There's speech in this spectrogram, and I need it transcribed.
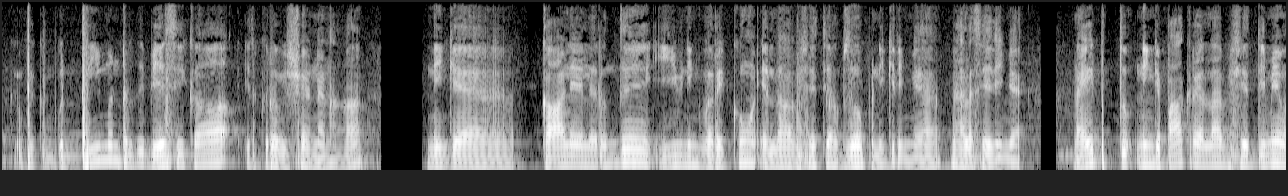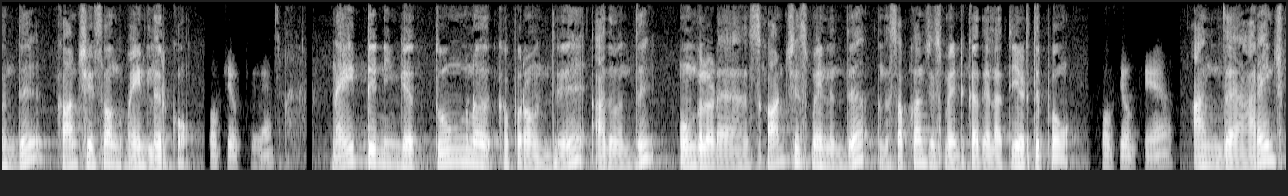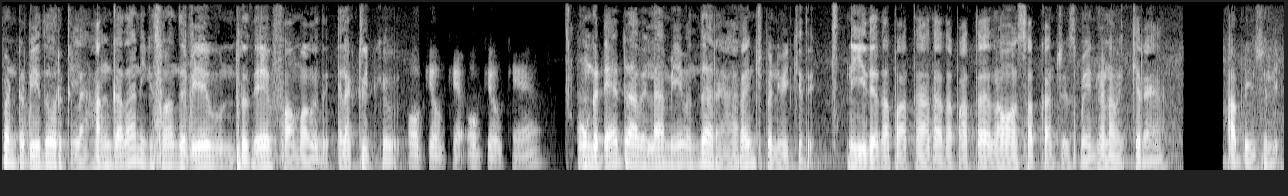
ட்ரீம்ன்றது பேசிக்கா இருக்கிற விஷயம் என்னன்னா நீங்க காலையில இருந்து ஈவினிங் வரைக்கும் எல்லா விஷயத்தையும் அப்சர்வ் பண்ணிக்கிறீங்க வேலை செய்றீங்க. நைட் தூ நீங்க பாக்குற எல்லா விஷயத்தையுமே வந்து கான்சியஸா உங்க மைண்ட்ல இருக்கும். Okay okay. நைட்டு நீங்க தூங்குனதுக்கு அப்புறம் வந்து அது வந்து உங்களோட கான்சியஸ் மைண்ட்ல இருந்து அந்த சப்கான்சியஸ் மைண்டுக்கு அது எல்லாத்தையும் எடுத்துட்டு போகும். ஓகே ஓகே அந்த அரேஞ்ச் பண்ற விதம் இருக்குல்ல அங்கதான் நீங்க சொன்ன அந்த வேவ்ன்றதே ஃபார்ம் ஆகுது electric wave okay okay okay okay உங்க டேட்டா எல்லாமே வந்து அதை அரேஞ்ச் பண்ணி வைக்குது. நீ இதை தான் பார்த்த அதை தான் பார்த்த அதெல்லாம் சப்கான்ஷியஸ் மைண்ட்ல நான் வைக்கிறேன் அப்படின்னு சொல்லி.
